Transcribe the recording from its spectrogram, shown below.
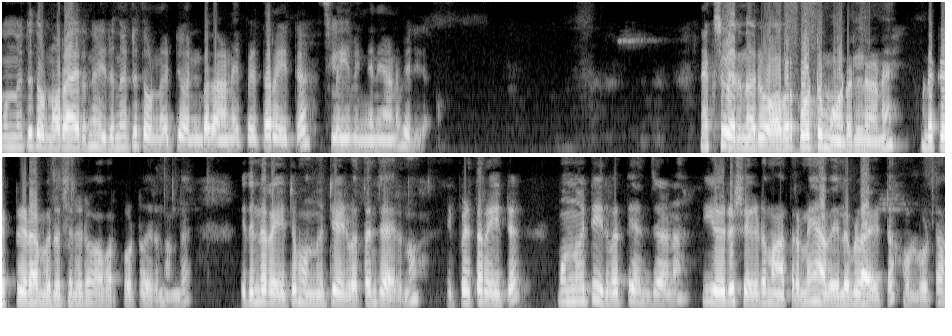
മുന്നൂറ്റി തൊണ്ണൂറായിരുന്നു ഇരുന്നൂറ്റി തൊണ്ണൂറ്റി ഒൻപതാണ് ഇപ്പോഴത്തെ റേറ്റ് സ്ലീവ് ഇങ്ങനെയാണ് വരിക. നെക്സ്റ്റ് വരുന്ന ഒരു ഓവർകോട്ട് മോഡലിലാണ് ഇവിടെ കെട്ടിയിടാൻ പറ്റത്തിനൊരു ഓവർകോട്ട് വരുന്നുണ്ട്. ഇതിന്റെ റേറ്റ് മുന്നൂറ്റി എഴുപത്തഞ്ചായിരുന്നു ഇപ്പോഴത്തെ റേറ്റ് മുന്നൂറ്റി ഇരുപത്തി അഞ്ചാണ് ഈ ഒരു ഷെയ്ഡ് മാത്രമേ അവൈലബിൾ ആയിട്ട് ഉള്ളൂ കേട്ടോ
